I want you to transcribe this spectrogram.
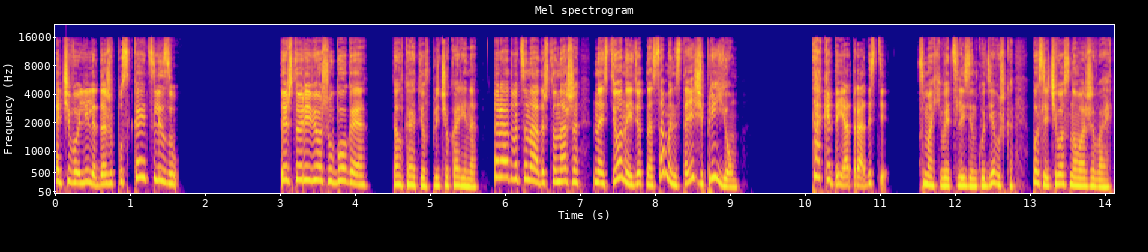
отчего Лиля даже пускает слезу. «Ты что ревешь, убогая?» Толкает ее в плечо Карина. «Радоваться надо, что наша Настена идет на самый настоящий прием». «Так это я от радости», Смахивает слезинку девушка, после чего снова оживает.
